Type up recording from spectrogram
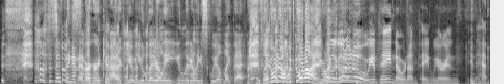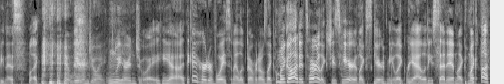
the best thing I've ever heard come out of you. You literally, you literally squealed like that. I was like, "Oh no, what's going on?" You were We're like, like, oh no, no, oh. are we in pain? No, we're not in pain. We are in in happiness. Like "We're in joy." Mm, we are in joy. Yeah, I think I heard her voice and I looked over and I was like, oh my god, it's her! Like she's here. It, like scared me. Like reality set in. Like oh my god,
